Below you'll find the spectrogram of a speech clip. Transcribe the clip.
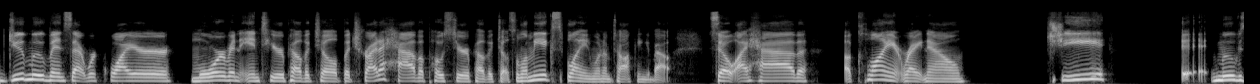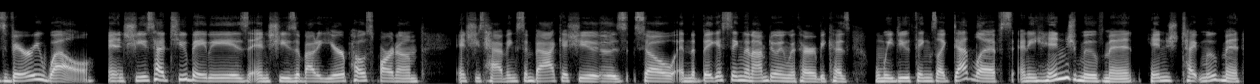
do movements that require more of an anterior pelvic tilt, but try to have a posterior pelvic tilt. So let me explain what I'm talking about. So I have a client right now. She eh, moves very well and she's had two babies and she's about a year postpartum and she's having some back issues. So, and the biggest thing that I'm doing with her, because when we do things like deadlifts, any hinge movement, hinge type movement,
